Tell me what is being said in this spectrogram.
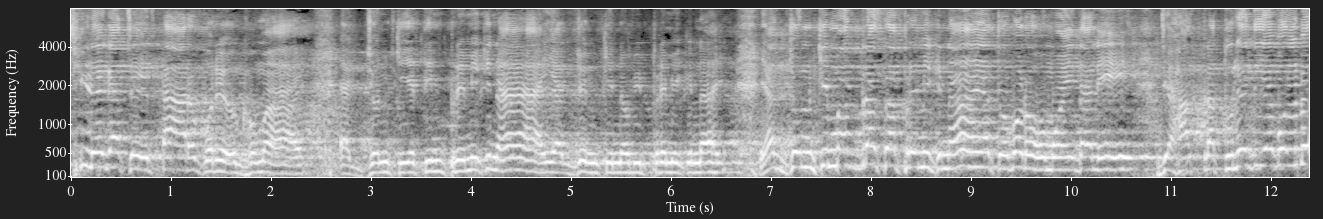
ছিঁড়ে গেছে, তার উপরেও ঘুমায়। একজন কি এতিম প্রেমিক নাই, একজন কি নবী প্রেমিক নাই, একজন কি মাদ্রাসা প্রেমিক নাই, এত বড় ময়দানে যে হাতটা তুলে দিয়ে বলবে,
